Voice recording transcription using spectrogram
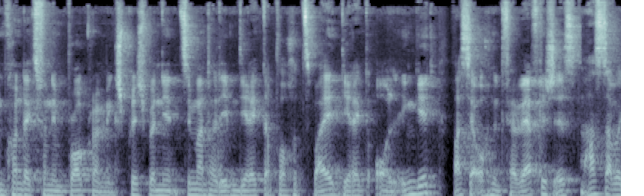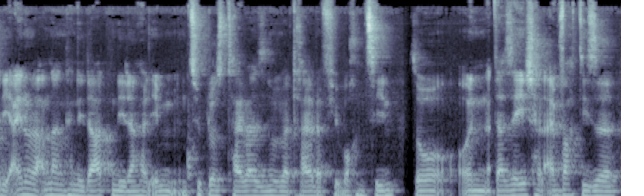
Im Kontext von dem Programming. Sprich, wenn jetzt jemand halt eben direkt ab Woche zwei direkt all in geht, was ja auch nicht verwerflich ist, hast aber die ein oder anderen Kandidaten, die dann halt eben im Zyklus teilweise nur über drei oder vier Wochen ziehen. So, und da sehe ich halt einfach diese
